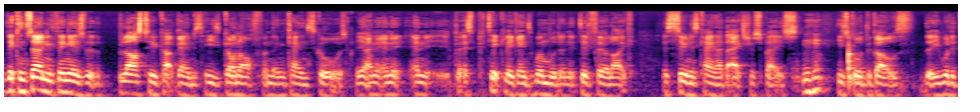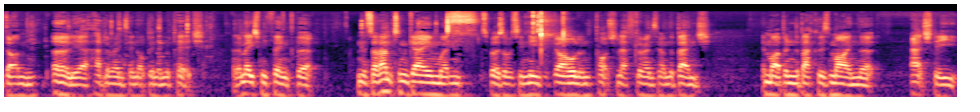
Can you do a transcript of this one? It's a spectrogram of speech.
the concerning thing is that the last two cup games he's gone off and then Kane scored. Yeah. And it, and it, and it, particularly against Wimbledon, it did feel like as soon as Kane had that extra space, Mhm. he scored the goals that he would have done earlier had Llorente not been on the pitch. And it makes me think that in the Southampton game, when Spurs obviously needed a goal and Poch left Llorente on the bench, it might have been in the back of his mind that actually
